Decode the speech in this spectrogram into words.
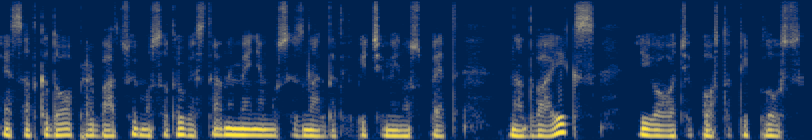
E sad kad ovo prebacujemo sa druge strane, menja mu se znak, dakle bit će minus 5 na 2x i ovo će postati plus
